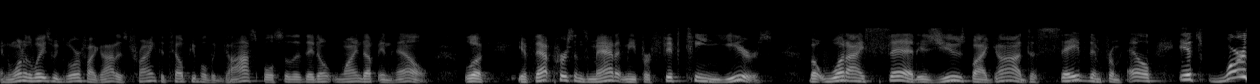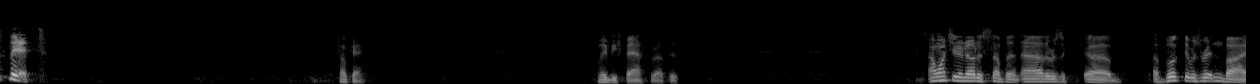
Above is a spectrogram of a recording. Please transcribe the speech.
And one of the ways we glorify God is trying to tell people the gospel so that they don't wind up in hell. Look, if that person's mad at me for 15 years, but what I said is used by God to save them from hell, it's worth it. Okay. Let me be fast about this. I want you to notice something. Uh, there was a, uh, a book that was written by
